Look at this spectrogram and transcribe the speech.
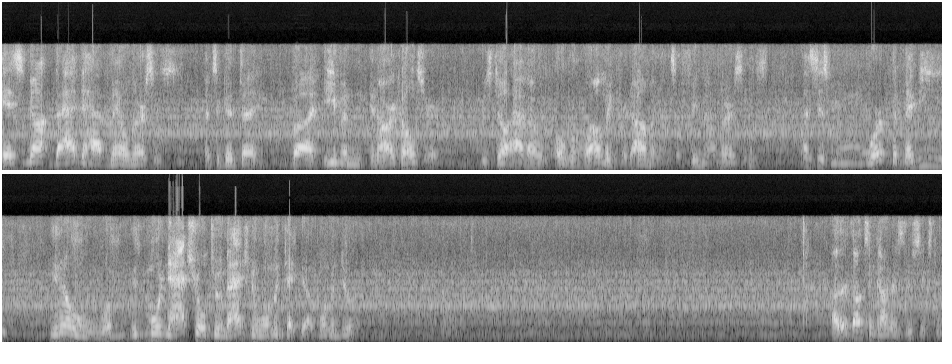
it's not bad to have male nurses. That's a good thing. But even in our culture, we still have an overwhelming predominance of female nurses. That's just work that maybe, you know, is more natural to imagine a woman take a woman doing. Other thoughts and comments through 16?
